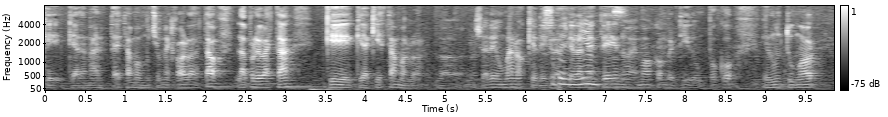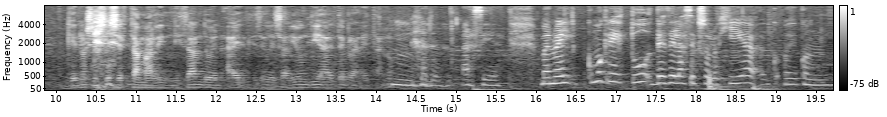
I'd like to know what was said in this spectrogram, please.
que, que además estamos mucho mejor adaptados. La prueba está que, que aquí estamos los, los- los seres humanos que desgraciadamente nos hemos convertido un poco en un tumor que no sé si se está malignizando en, a él, que se le salió un día a este planeta. ¿no? Mm, así es. Manuel, ¿cómo crees tú desde la sexología, eh, con,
